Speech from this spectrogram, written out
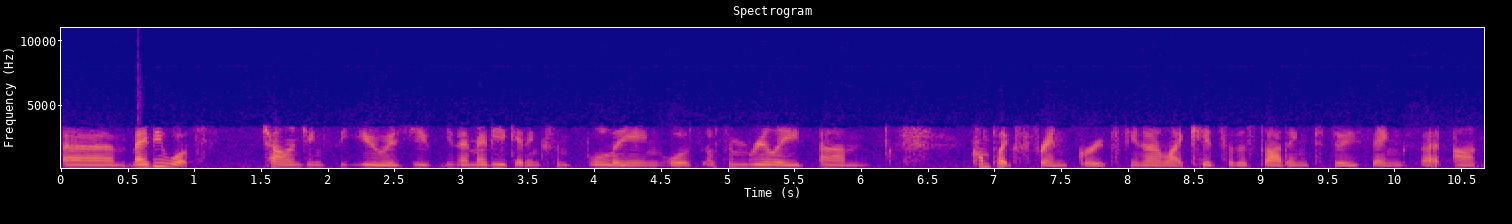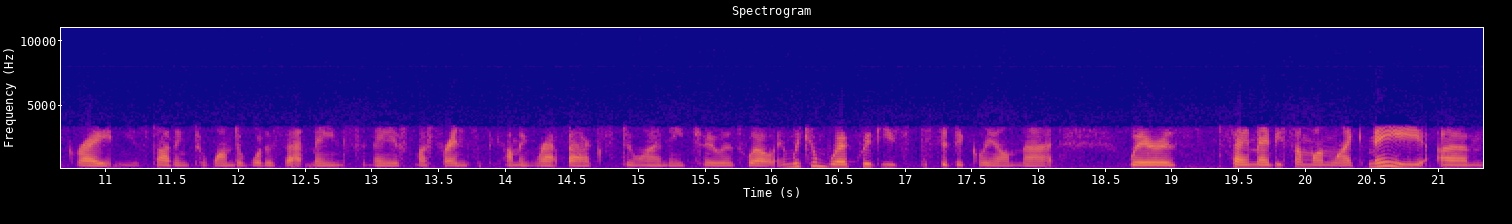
um, maybe what's challenging for you is you, you know, maybe you're getting some bullying or, or some really um, complex friend groups, you know, like kids that are starting to do things that aren't great, and you're starting to wonder, what does that mean for me if my friends are becoming ratbags? Do I need to as well? And we can work with you specifically on that. Whereas, say, maybe someone like me, um,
